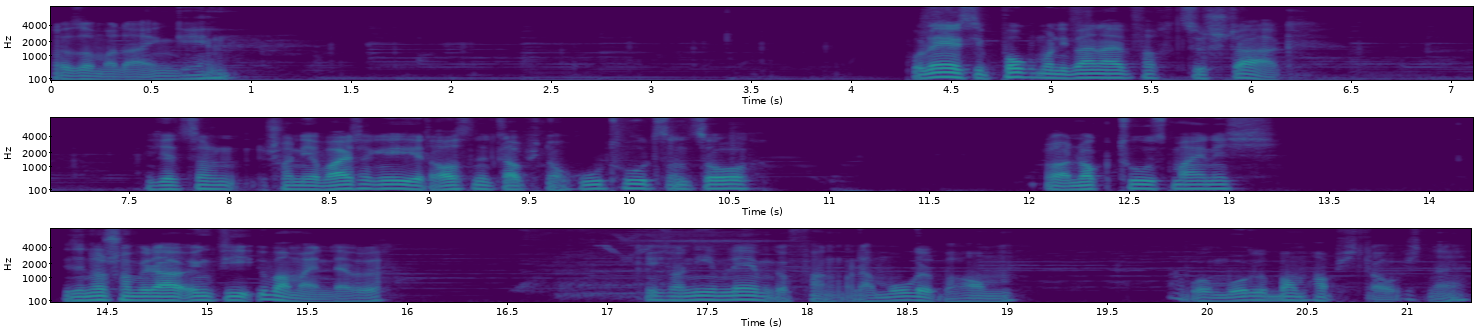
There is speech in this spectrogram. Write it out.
Oder soll man da hingehen? Problem ist, die Pokémon, die werden einfach zu stark. Ich jetzt schon hier weitergehe hier draußen sind glaube ich noch Hututs und so. Oder Noctus meine ich. Die sind doch schon wieder irgendwie über mein Level. Krieg ich noch nie im Leben gefangen. Oder Mogelbaum. Aber Mogelbaum habe ich glaube ich ne?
